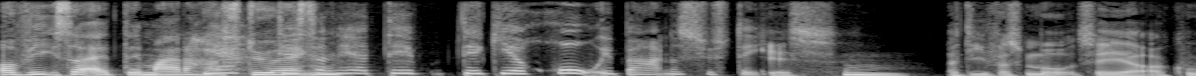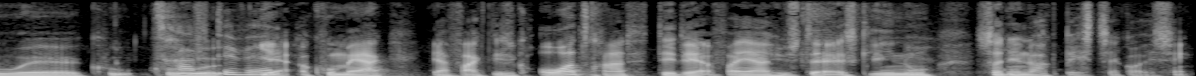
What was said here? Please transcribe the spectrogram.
Og viser, at det er mig, der har ja, styringen. det er sådan her. Det, det giver ro i barnets system. Yes. Mm og de er for små til at kunne, øh, kunne, kunne, ja, at kunne mærke, at jeg er faktisk overtræt, det er derfor, jeg er hysterisk lige nu, så er det nok bedst, at jeg går i seng.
